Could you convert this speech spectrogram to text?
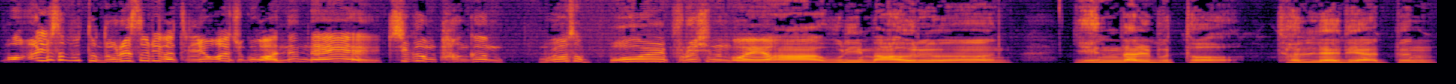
멀리서부터 노래소리가 들려가지고 왔는데 지금 방금 모여서 뭘 부르시는 거예요? 아, 우리 마을은 옛날부터 전래되었던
